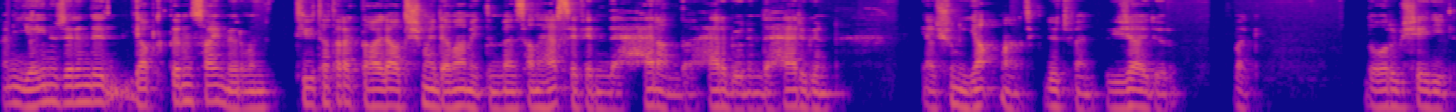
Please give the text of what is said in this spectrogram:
Hani yayın üzerinde yaptıklarını saymıyorum. Hani tweet atarak da hala atışmaya devam ettim. Ben sana her seferinde, her anda, her bölümde, her gün ya şunu yapma artık lütfen rica ediyorum. Bak doğru bir şey değil.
